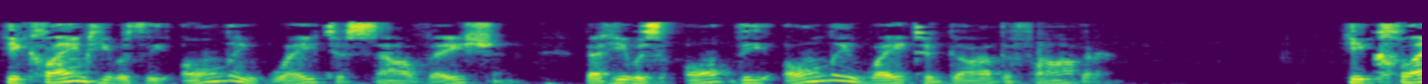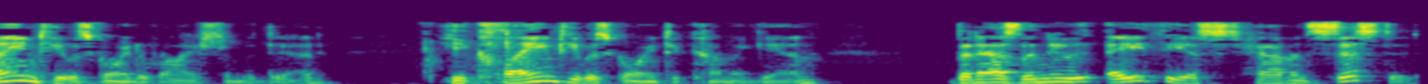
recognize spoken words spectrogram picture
He claimed he was the only way to salvation, that he was the only way to God the Father. He claimed he was going to rise from the dead. He claimed he was going to come again. But as the new atheists have insisted,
